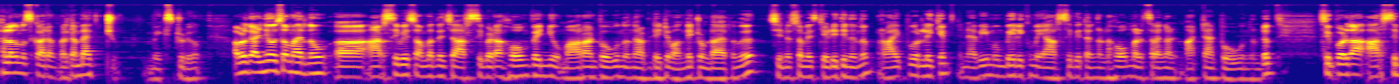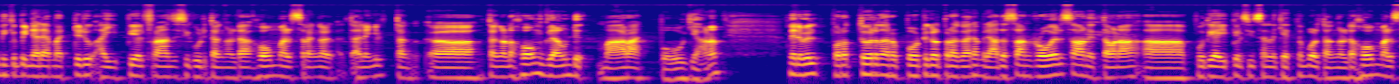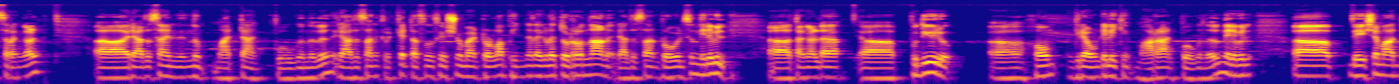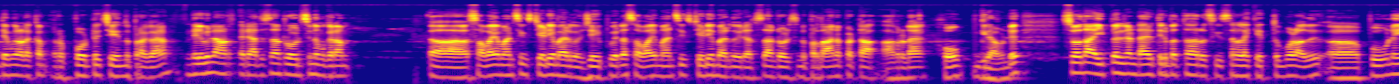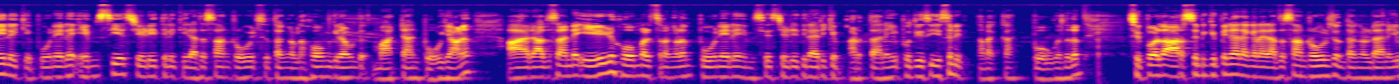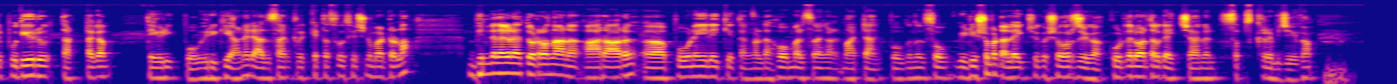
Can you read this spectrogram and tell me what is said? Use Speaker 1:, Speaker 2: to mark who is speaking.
Speaker 1: Hello നമസ്കാരം. Welcome back to mix studio അപ്പോൾ കഴിഞ്ഞ ദിവസമായിരുന്നു ആർ സി ബി സംബന്ധിച്ച് ആർ സി ബിയുടെ ഹോം വെന്യൂ മാറാൻ പോകുന്നു എന്ന അപ്ഡേറ്റ് വന്നിട്ടുണ്ടായിരുന്നത്. ചിന്നസ്വാമി സ്റ്റേഡിയത്തിൽ നിന്നും റായ്പൂരിലേക്കും നവി മുംബൈയിലേക്കും ആർ സി ബി തങ്ങളുടെ ഹോം മത്സരങ്ങൾ മാറ്റാൻ പോകുന്നുണ്ട്. ഇപ്പോഴത്തെ ആർ സി ബിക്ക് പിന്നാലെ മറ്റൊരു ഐ പി എൽ ഫ്രാഞ്ചൈസി കൂടി തങ്ങളുടെ ഹോം മത്സരങ്ങൾ അല്ലെങ്കിൽ തങ്ങളുടെ ഹോം ഗ്രൗണ്ട് മാറാൻ പോവുകയാണ്. നിലവിൽ പുറത്തു വരുന്ന റിപ്പോർട്ടുകൾ പ്രകാരം രാജസ്ഥാൻ റോയൽസാണ് ഇത്തവണ പുതിയ ഐ പി എൽ സീസണിലേക്ക് എത്തുമ്പോൾ തങ്ങളുടെ ഹോം മത്സരങ്ങൾ രാജസ്ഥാനിൽ നിന്നും മാറ്റാൻ പോകുന്നത്. രാജസ്ഥാൻ ക്രിക്കറ്റ് അസോസിയേഷനുമായിട്ടുള്ള ഭിന്നതകളെ തുടർന്നാണ് രാജസ്ഥാൻ റോയൽസ് നിലവിൽ തങ്ങളുടെ പുതിയൊരു ഹോം ഗ്രൗണ്ടിലേക്ക് മാറാൻ പോകുന്നത്. നിലവിൽ ദേശീയ മാധ്യമങ്ങളടക്കം റിപ്പോർട്ട് ചെയ്യുന്ന പ്രകാരം നിലവിൽ രാജസ്ഥാൻ റോയൽസിന് നമുക്കറിയാം സവായ് മാൻസിംഗ് സ്റ്റേഡിയം ആയിരുന്നു ജയ്പൂരിലെ സവായ് മാൻസിംഗ് സ്റ്റേഡിയം ആയിരുന്നു രാജസ്ഥാൻ റോയൽസിന്റെ പ്രധാനപ്പെട്ട അവരുടെ ഹോം ഗ്രൗണ്ട്. സോ അത് ഐ പി എൽ രണ്ടായിരത്തി ഇരുപത്തി സീസണിലേക്ക് എത്തുമ്പോൾ അത് പൂനെയിലേക്ക് പൂനെയിലെ എം സി എ സ്റ്റേഡിയത്തിലേക്ക് രാജസ്ഥാൻ റോയൽസ് തങ്ങളുടെ ഹോം ഗ്രൗണ്ട് മാറ്റാൻ പോവുകയാണ്. ആ രാജസ്ഥാന്റെ ഏഴ് ഹോം മത്സരങ്ങളും പൂനെയിലെ എം സി എ സ്റ്റേഡിയത്തിലായിരിക്കും അടുത്ത അല്ലെങ്കിൽ പുതിയ സീസണിൽ നടക്കാൻ പോകുന്നത്. സോ ഇപ്പോഴത്തെ ആർ സി ബിക്ക് പിന്നാലെ അങ്ങനെ രാജസ്ഥാൻ റോയൽസും തങ്ങളുടെ അല്ലെങ്കിൽ പുതിയൊരു തട്ടകം തേടി പോയിരിക്കുകയാണ്. രാജസ്ഥാൻ ക്രിക്കറ്റ് അസോസിയേഷനുമായിട്ടുള്ള ഭിന്നതകളെ തുടർന്നാണ് ആർ ആർ പൂനെയിലേക്ക് തങ്ങളുടെ ഹോം മത്സരങ്ങൾ മാറ്റാൻ പോകുന്നത്. സോ വീഡിയോ ഇഷ്ടപ്പെട്ട ലൈക്ക് ചെയ്യുക ഷെയർ ചെയ്യുക. കൂടുതൽ വാർത്തകൾക്കായി ചാനൽ സബ്സ്ക്രൈബ് ചെയ്യുക.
